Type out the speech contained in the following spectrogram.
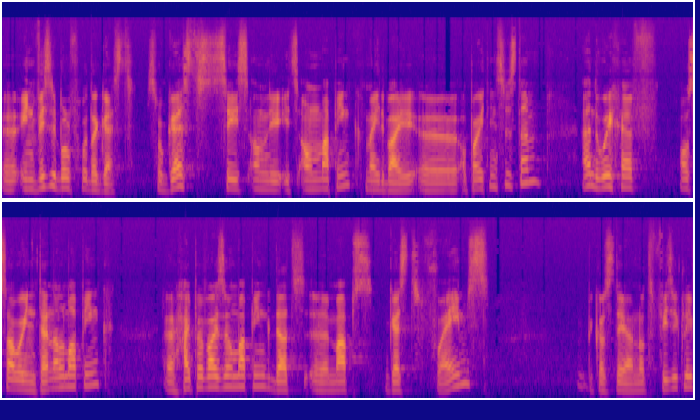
uh, invisible for the guest. So guest sees only its own mapping made by uh, operating system, and we have also our internal mapping, hypervisor mapping that uh, maps guest frames, because they are not physically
